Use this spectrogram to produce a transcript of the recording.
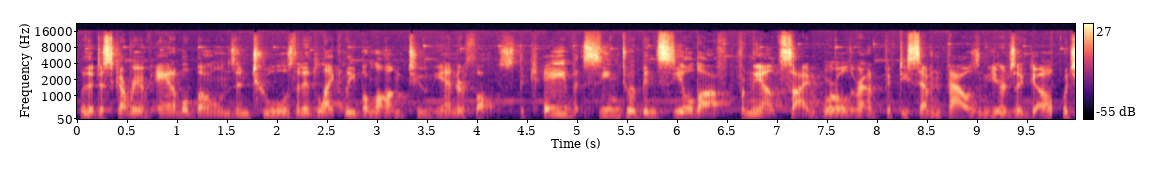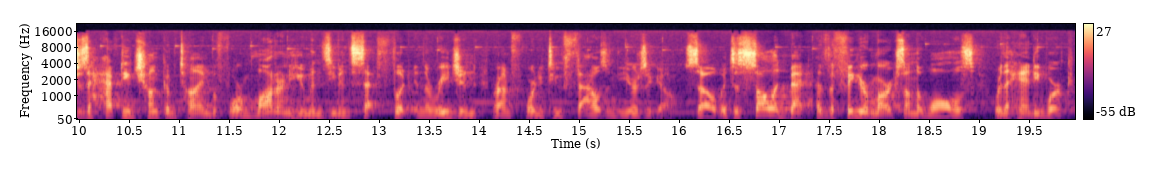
with the discovery of animal bones and tools that had likely belonged to Neanderthals. The cave seemed to have been sealed off from the outside world around 57,000 years ago, which is a hefty chunk of time before modern humans even set foot in the region around 42,000 years ago. So it's a solid bet that the finger marks on the walls were the handiwork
